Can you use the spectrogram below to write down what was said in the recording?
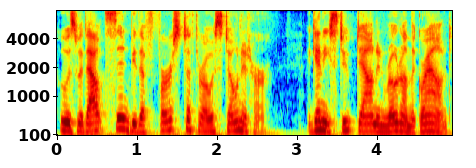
who is without sin be the first to throw a stone at her. Again, he stooped down and wrote on the ground.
